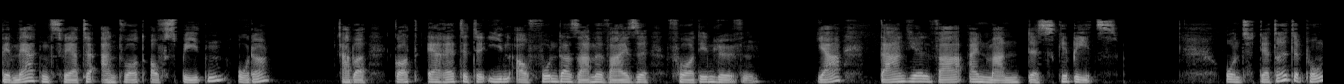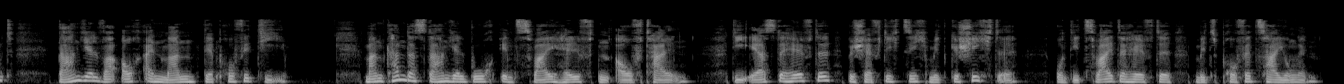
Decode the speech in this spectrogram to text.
bemerkenswerte Antwort aufs Beten, oder? Aber Gott errettete ihn auf wundersame Weise vor den Löwen. Ja, Daniel war ein Mann des Gebets. Und der dritte Punkt, Daniel war auch ein Mann der Prophetie. Man kann das Danielbuch in zwei Hälften aufteilen. Die erste Hälfte beschäftigt sich mit Geschichte und die zweite Hälfte mit Prophezeiungen.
